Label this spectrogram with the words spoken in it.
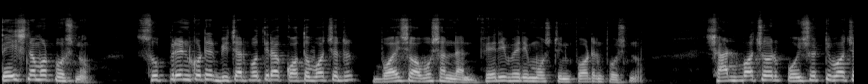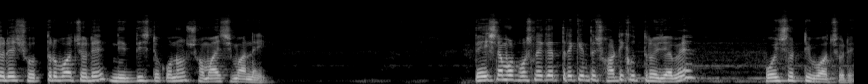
তেইশ নম্বর প্রশ্ন, সুপ্রিম কোর্টের বিচারপতিরা কত বছর বয়সে অবসর নেন? ভেরি ভেরি মোস্ট ইম্পর্ট্যান্ট প্রশ্ন। ষাট বছর, পঁয়ষট্টি বছরে, সত্তর বছরে নির্দিষ্ট কোনো সময়সীমা নেই। তেইশ নম্বর প্রশ্নের ক্ষেত্রে কিন্তু সঠিক উত্তর হয়ে যাবে পঁয়ষট্টি বছরে।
